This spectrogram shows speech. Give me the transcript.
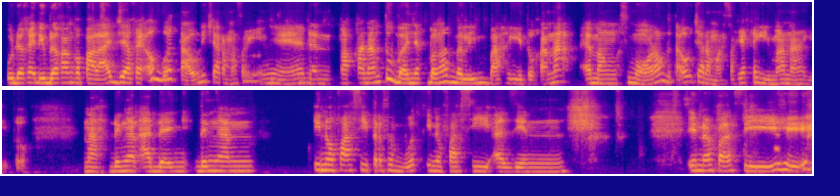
udah kayak di belakang kepala aja kayak oh gue tahu nih cara masak ini ya dan makanan tuh banyak banget berlimpah gitu karena emang semua orang udah tahu cara masaknya kayak gimana gitu. Nah, dengan adanya dengan inovasi tersebut, inovasi azin inovasi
